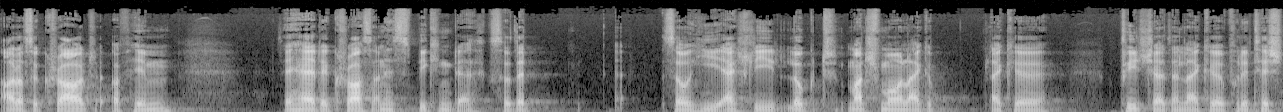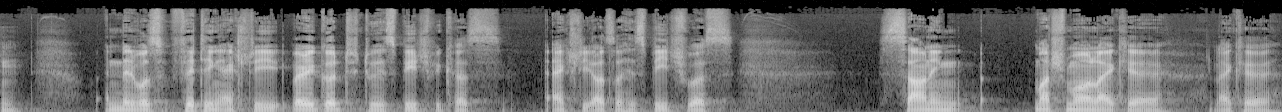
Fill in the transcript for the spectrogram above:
out of the crowd of him, they had a cross on his speaking desk. So that so he actually looked much more like a like a preacher than like a politician and it was fitting actually very good to his speech because actually also his speech was sounding much more like a like a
